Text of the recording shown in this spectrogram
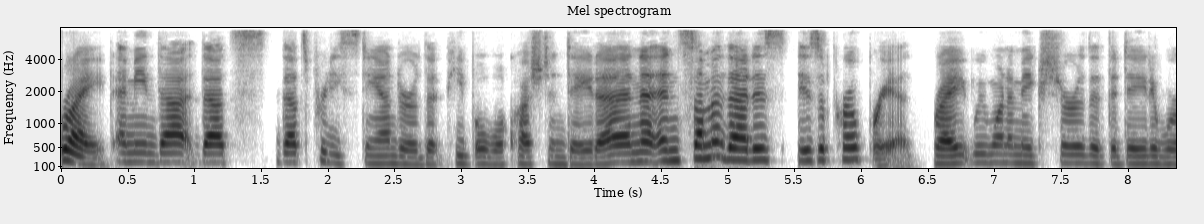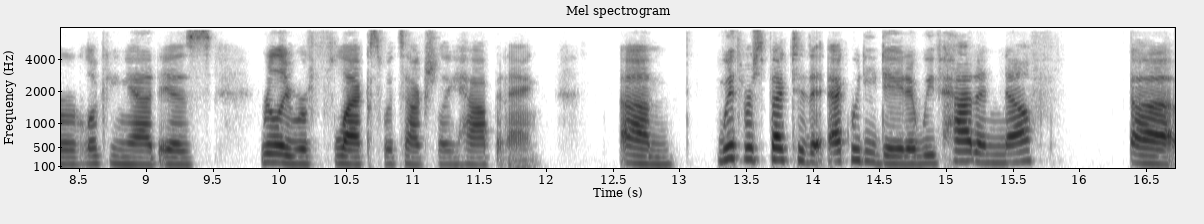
Right. I mean that that's that's pretty standard that people will question data and and some of that is is appropriate, right? We want to make sure that the data we're looking at is really reflects what's actually happening. Um, with respect to the equity data, we've had enough uh,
